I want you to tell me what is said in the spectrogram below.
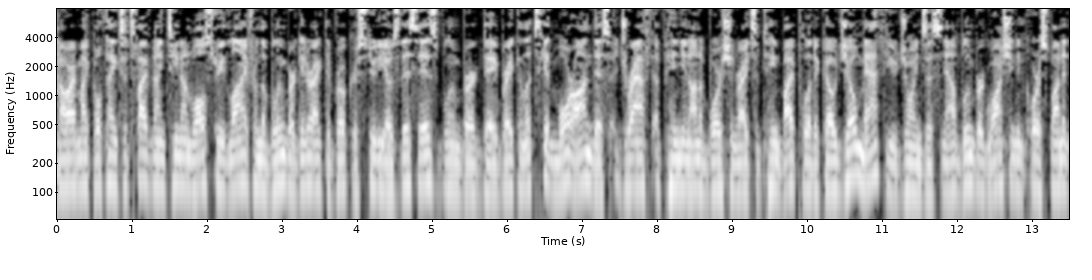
All right, Michael, thanks. It's 519 on Wall Street, live from the Bloomberg Interactive Broker Studios. This is Bloomberg Daybreak, and let's get more on this draft opinion on abortion rights obtained by Politico. Joe Mathieu joins us now, Bloomberg Washington correspondent,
